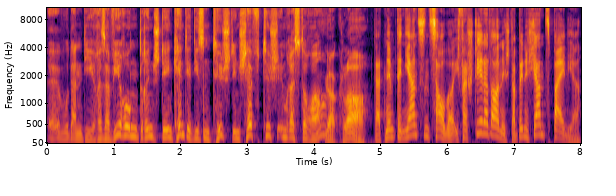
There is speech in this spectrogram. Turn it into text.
äh, wo dann die Reservierungen drinstehen. Kennt ihr diesen Tisch, den Cheftisch im Restaurant? Ja, klar. Das nimmt den ganzen Zauber. Ich verstehe das auch nicht. Da bin ich ganz bei dir.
